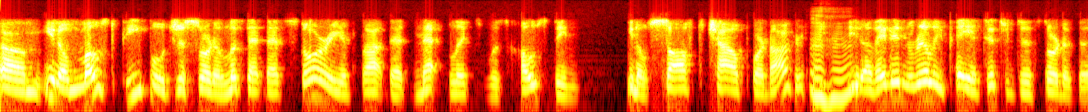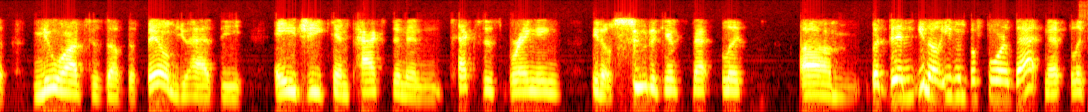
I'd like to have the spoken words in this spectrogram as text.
Um, you know, most people just sort of looked at that story and thought that Netflix was hosting, you know, soft child pornography. Mhm. You know, they didn't really pay attention to sort of the nuances of the film. You had the AG Ken Paxton in Texas bringing, you know, suit against Netflix. Um, but then, you know, even before that, Netflix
